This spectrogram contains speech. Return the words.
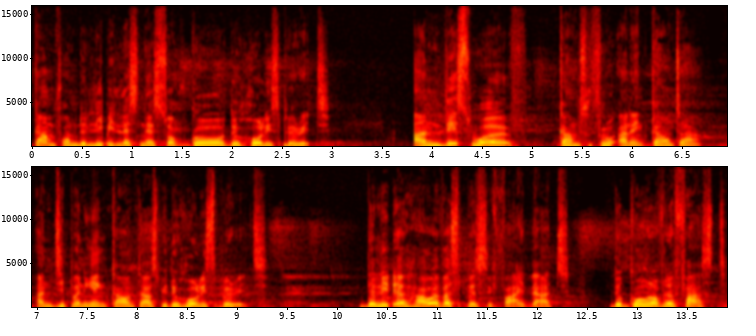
come from the limitlessness of God, the Holy Spirit. And this worth comes through an encounter and deepening encounters with the Holy Spirit. The leader, however, specified that The goal of the fast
